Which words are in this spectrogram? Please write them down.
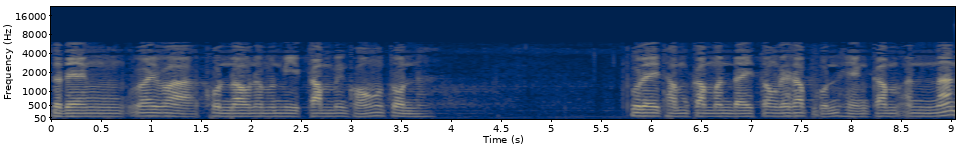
แสดงไว้ว่าคนเรานะมันมีกรรมเป็นของของตนนะผู้ใดทำกรรมอันใดต้องได้รับผลแห่งกรรมอันนั้น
